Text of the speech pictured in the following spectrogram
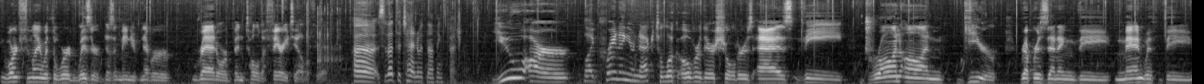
you weren't familiar with the word wizard doesn't mean you've never read or been told a fairy tale before. Uh, so that's a 10 with nothing special. You are like craning your neck to look over their shoulders as the drawn on gear representing the man with the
